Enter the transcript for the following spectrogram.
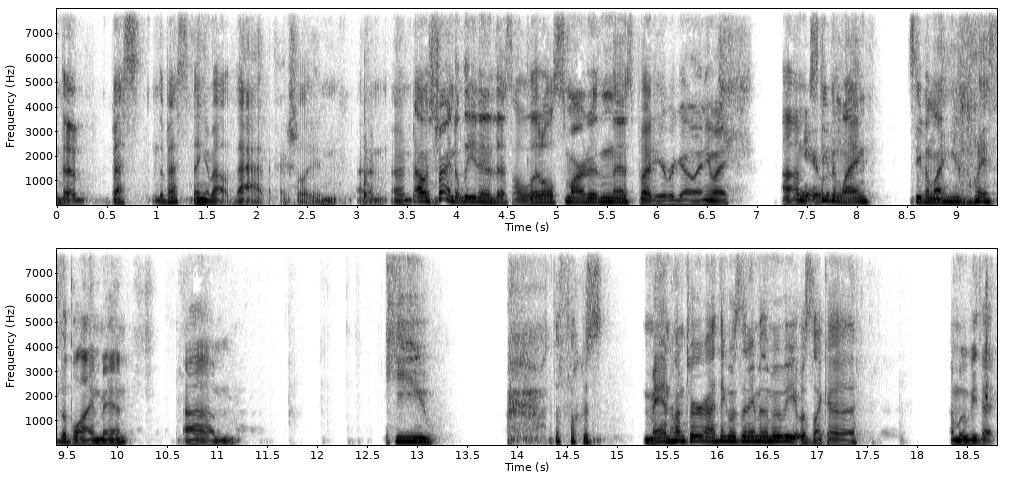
The best the best thing about that actually, I don't. I was trying to lead into this a little smarter than this, but here we go anyway. Um, Stephen Lang, Stephen Lang, who plays the blind man, um, he, what the fuck was Manhunter? I think was the name of the movie. It was like a a movie that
